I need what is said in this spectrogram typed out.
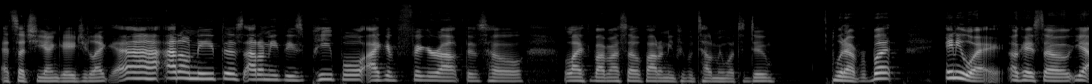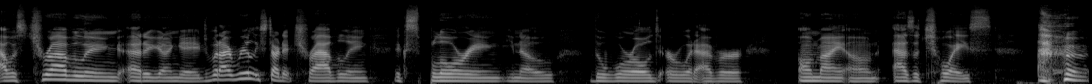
at such a young age, you're like, ah, I don't need this. I don't need these people. I can figure out this whole life by myself. I don't need people telling me what to do, whatever. But anyway, okay, so yeah, I was traveling at a young age, but I really started traveling, exploring, you know, the world or whatever on my own as a choice.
